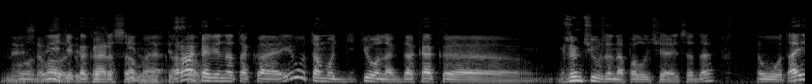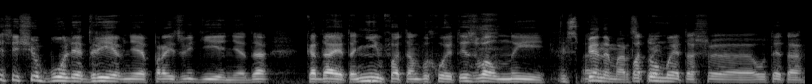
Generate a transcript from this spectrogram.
Вот, нарисовал видите, эту как это картину, самое. написал. Раковина такая, и вот там вот детенок, да, как э, жемчужина получается, да. Вот. А есть еще более древнее произведение, да, когда эта нимфа там выходит из волны. Из пены а, морской. Потом это ж, э, вот это,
